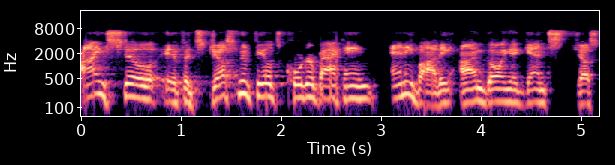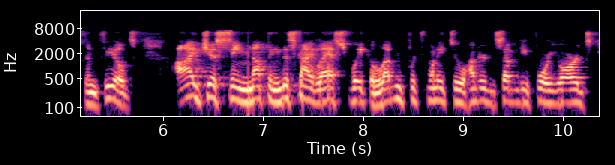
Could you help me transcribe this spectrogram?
I'm still, if it's Justin Fields quarterbacking anybody, I'm going against Justin Fields. I've just seen nothing. This guy last week, 11 for 22, 174 yards,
